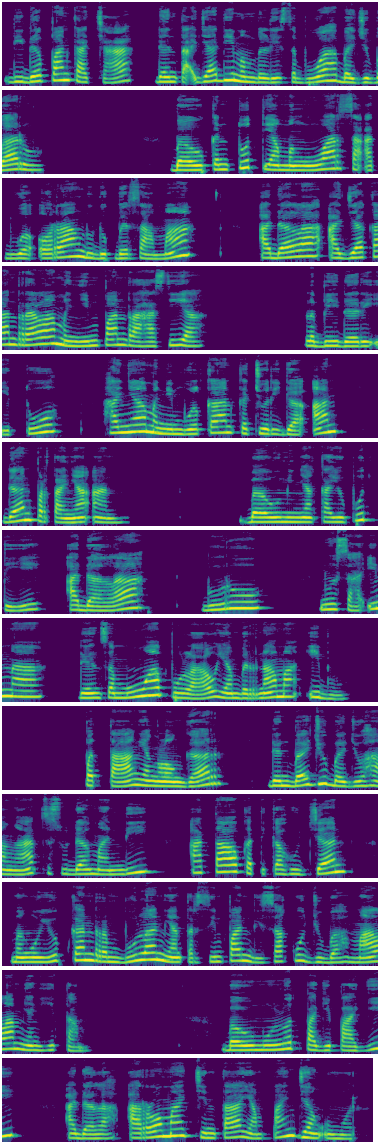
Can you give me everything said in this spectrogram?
di depan kaca dan tak jadi membeli sebuah baju baru. Bau kentut yang menguar saat dua orang duduk bersama adalah ajakan rela menyimpan rahasia. Lebih dari itu, hanya menimbulkan kecurigaan dan pertanyaan. Bau minyak kayu putih adalah buru, nusa ina, dan semua pulau yang bernama ibu. Petang yang longgar dan baju-baju hangat sesudah mandi atau ketika hujan menguyupkan rembulan yang tersimpan di saku jubah malam yang hitam. Bau mulut pagi-pagi adalah aroma cinta yang panjang umur.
